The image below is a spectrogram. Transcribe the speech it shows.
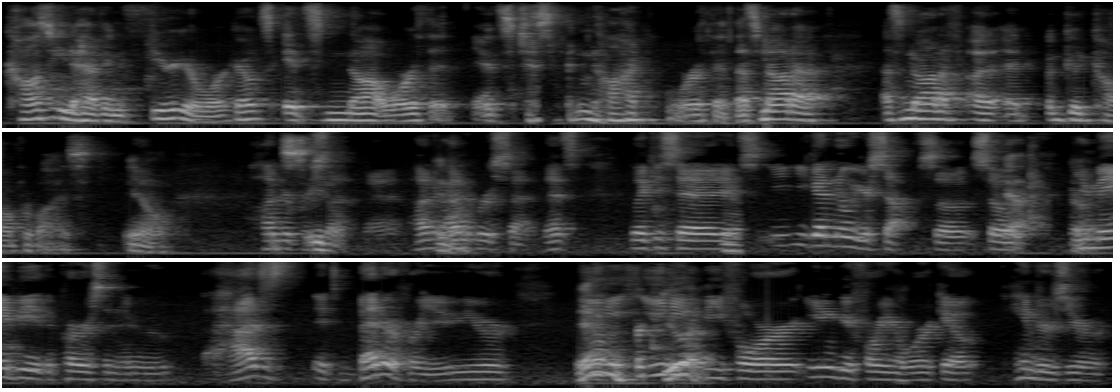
causing you to have inferior workouts, it's not worth it. Yeah. It's just not worth it. That's not a that's not a, a, a good compromise. You know. Hundred It's, you percent, man. Hundred you know. percent. That's like you said. It's you, you got to know yourself. So so Yeah, yeah. you may be the person who has it's better for you. You're Yeah, eating, eating before eating before your workout hinders your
